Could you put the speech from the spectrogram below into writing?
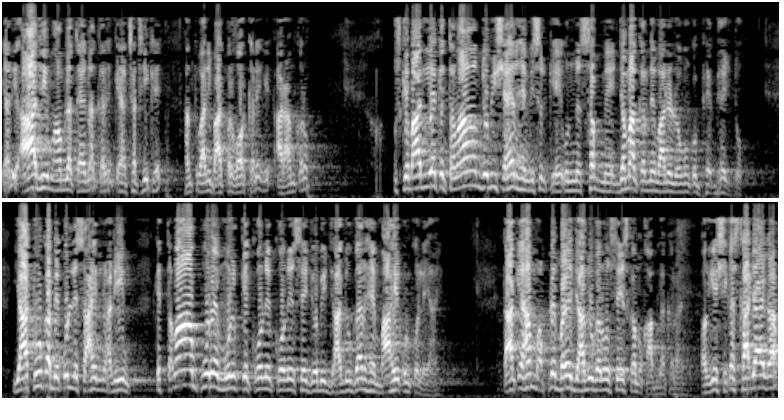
یعنی آج ہی معاملہ طے نہ کریں کہ اچھا ٹھیک ہے، ہم تمہاری بات پر غور کریں گے، آرام کرو۔ اس کے بعد یہ کہ تمام جو بھی شہر ہیں مصر کے، ان میں سب میں جمع کرنے والے لوگوں کو بھیج دو۔ یا تو کا بیکل ساحر علیم کہ تمام پورے ملک کے کونے کونے سے جو بھی جادوگر ہیں ماہر ان کو لے آئیں۔ تاکہ ہم اپنے بڑے جادوگروں سے اس کا مقابلہ کرائیں۔ اور یہ شکست کھا جائے گا،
